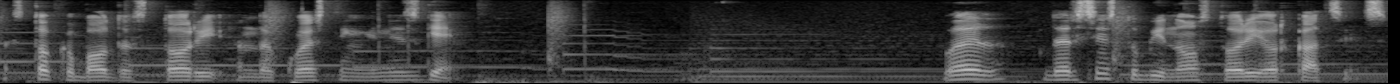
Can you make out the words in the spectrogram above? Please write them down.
Let's talk about the story and the questing in this game. Well, there seems to be no story or cutscenes.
